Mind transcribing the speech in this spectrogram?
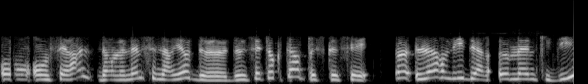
on, on, sera dans le même scénario de, de 7 octobre parce que c'est leurs leaders eux-mêmes qui disent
